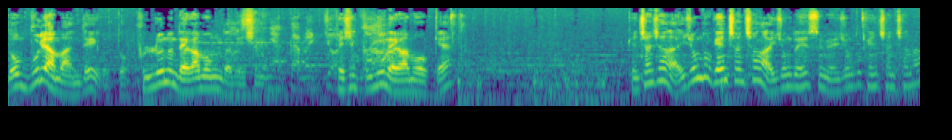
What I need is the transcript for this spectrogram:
너무 무리하면 안돼 이것도 블루는 내가 먹는다 대신에 대신 블루 내가 먹을게. 괜찮잖아. 이 정도 괜찮잖아. 이 정도 했으면 이 정도 괜찮잖아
